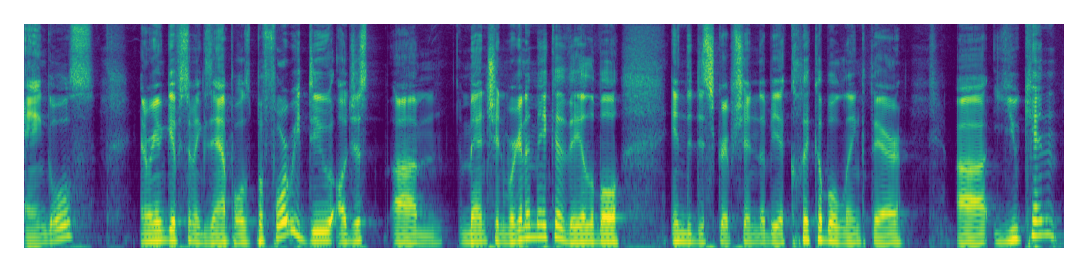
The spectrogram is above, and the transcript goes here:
angles and we're going to give some examples. Before we do, I'll just um, mention we're going to make available in the description, there'll be a clickable link there. Uh, you can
